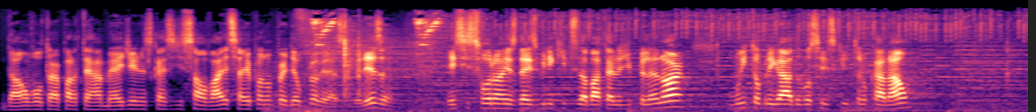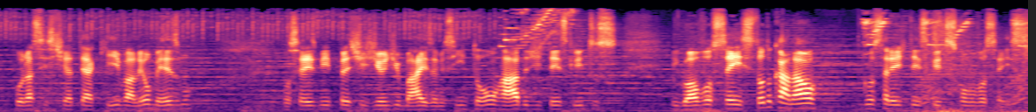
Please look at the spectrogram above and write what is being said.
dar um voltar para a Terra-média e não esquece de salvar e sair para não perder o progresso, beleza? Esses foram os 10 mini kits da Batalha de Pelennor. Muito obrigado você inscrito no canal por assistir até aqui, valeu mesmo. Vocês me prestigiam demais, eu me sinto honrado de ter inscritos igual vocês. Todo canal gostaria de ter inscritos como vocês.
